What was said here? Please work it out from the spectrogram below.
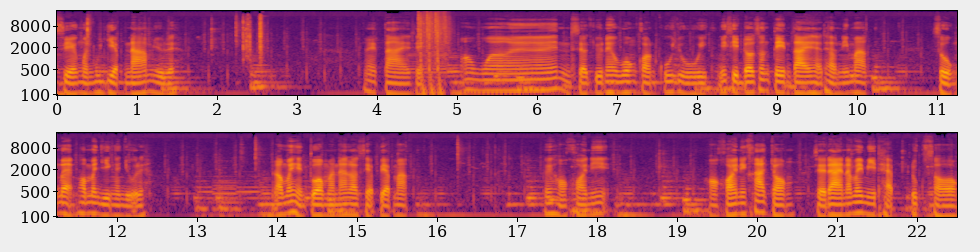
เสียงเหมือนกูเหยียบน้ำอยู่เลย ไม่ตายสิเอาเว้นเสือกอยู่ในวงก่อนกูอยู่อีก มีสิทธิ์โดนส้นตีนตายแถวๆนี้มาก สูงเลยเพราะมันยิงกันอยู่เลย เราไม่เห็นตัวมันนะ เราเสียเปรียบมาก เฮ้ยหอคอยนี้ หอคอยนี้ค่าจอง เสียดายนะไม่มีแท็บลูกซอง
